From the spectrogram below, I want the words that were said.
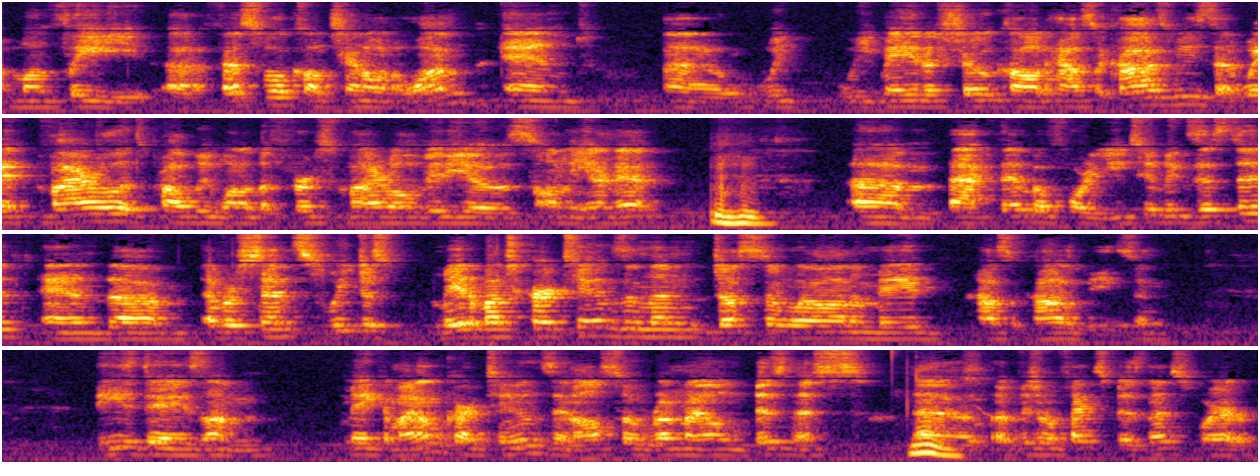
a monthly uh, festival called Channel 101, and uh, we we made a show called House of Cosby's that went viral. It's probably one of the first viral videos on the internet Mm-hmm. um, back then before YouTube existed. And um, ever since, we just made a bunch of cartoons, and then Justin went on and made House of Cosby's. And these days, I'm making my own cartoons and also run my own business, Nice. uh, a visual effects business, where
